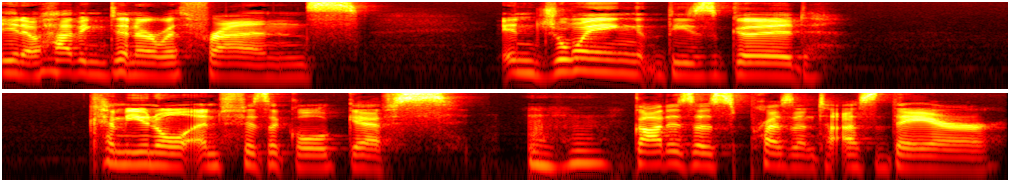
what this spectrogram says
you know having dinner with friends enjoying these good communal and physical gifts. Mm-hmm. God is as present to us there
